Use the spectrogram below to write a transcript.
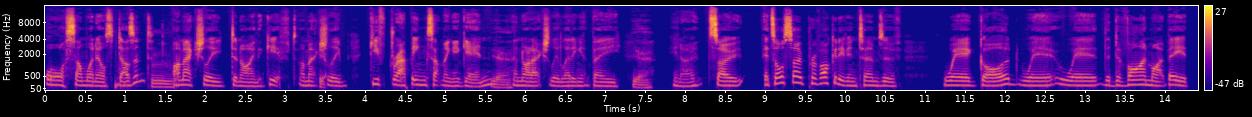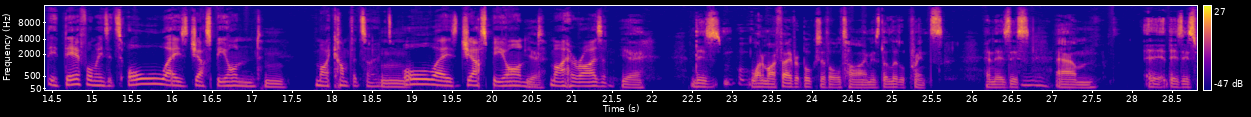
or someone else doesn't, I'm actually denying the gift. I'm actually gift wrapping something again Yeah. and not actually letting it be, Yeah. you know. So it's also provocative in terms of where God, where where the divine might be. It, it therefore means it's always just beyond Hmm. my comfort zone. It's always just beyond Yeah. my horizon. Yeah. There's one of my favorite books of all time is The Little Prince. And there's this, um, uh, there's this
